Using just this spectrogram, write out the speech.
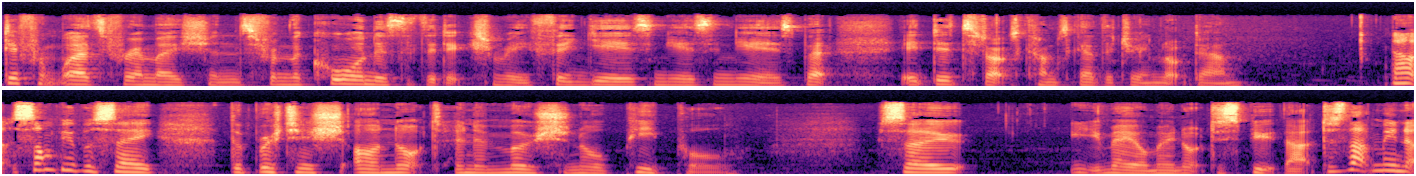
different words for emotions from the corners of the dictionary for years and years and years, but it did start to come together during lockdown. Now, some people say the British are not an emotional people, so you may or may not dispute that. Does that mean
